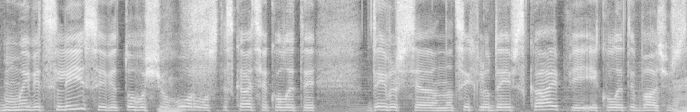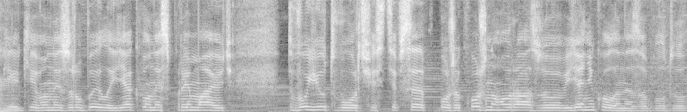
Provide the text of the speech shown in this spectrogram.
Ми від сліз і від того, що горло стискається, коли ти дивишся на цих людей в скайпі, і коли ти бачиш, скільки вони зробили, як вони сприймають твою творчість. І все, Боже, кожного разу я ніколи не забуду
